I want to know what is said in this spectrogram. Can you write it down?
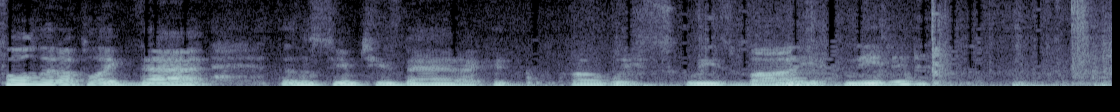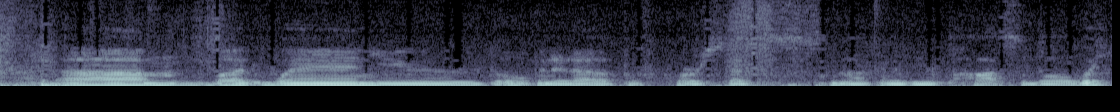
fold it up like that. Doesn't seem too bad. I could probably squeeze by if needed. Um, but when you open it up, of course, that's not going to be possible, which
